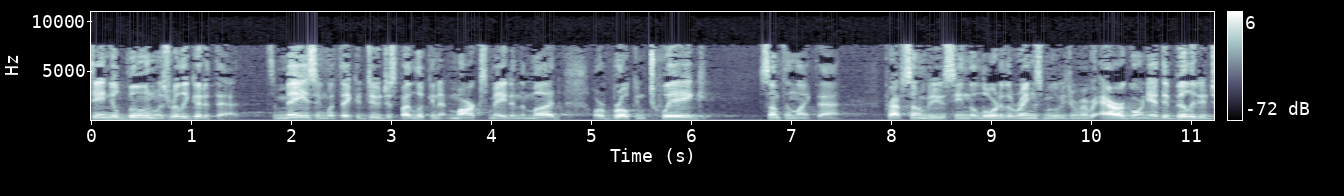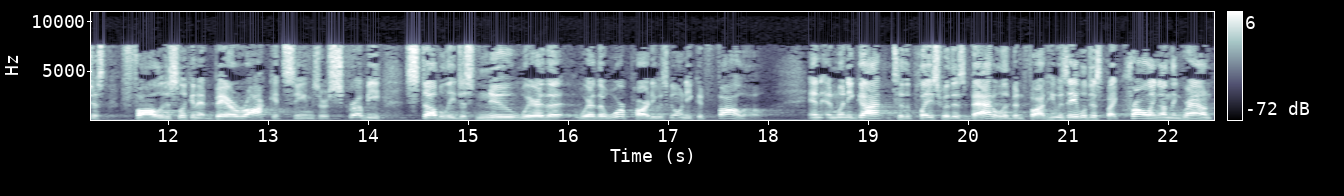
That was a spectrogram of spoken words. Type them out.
Daniel Boone was really good at that. It's amazing what they could do just by looking at marks made in the mud or a broken twig, something like that. Perhaps some of you have seen the Lord of the Rings movies. Remember Aragorn. He had the ability to just follow, just looking at bare rock, it seems, or scrubby stubble. He just knew where the, where the war party was going. He could follow. And, and when he got to the place where this battle had been fought, he was able, just by crawling on the ground,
